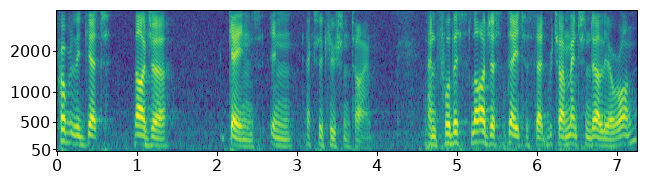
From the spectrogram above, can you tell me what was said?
probably get larger gains in execution time. And for this largest data set, which I mentioned earlier on,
